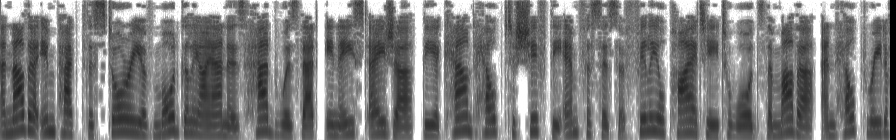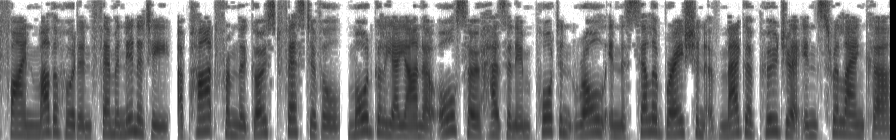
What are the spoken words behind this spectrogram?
Another impact the story of Maudgalyayana's had was that, in East Asia, the account helped to shift the emphasis of filial piety towards the mother, and helped redefine motherhood and femininity. Apart from the Ghost Festival, Maudgalyayana also has an important role in the celebration of Magha Puja in Sri Lanka.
